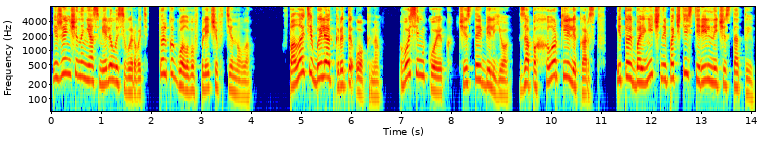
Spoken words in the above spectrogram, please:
И женщина не осмелилась вырвать, только голову в плечи втянула палате были открыты окна. Восемь коек, чистое белье, запах хлорки и лекарств. И той больничной почти стерильной чистоты.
